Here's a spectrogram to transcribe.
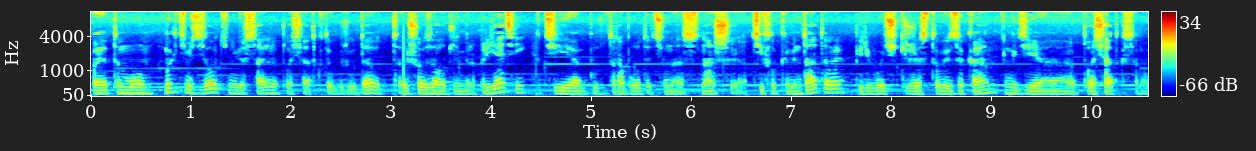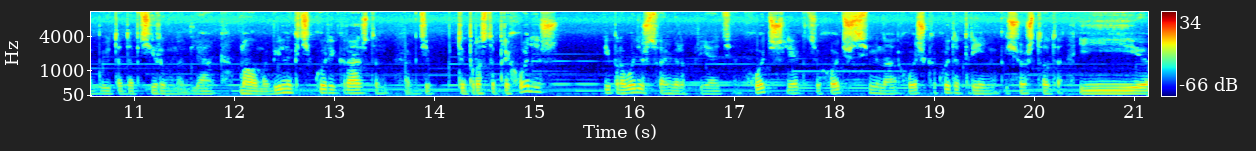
Поэтому мы хотим сделать универсальную площадку. Я говорю, да, вот большой зал для мероприятий, где будут работать у нас наши тифлокомментаторы, переводчики жестового языка, где площадка сама будет адаптирована для маломобильной категории граждан, где ты просто приходишь, и проводишь свое мероприятие. Хочешь лекцию, хочешь семинар, хочешь какой-то тренинг, еще что-то. И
